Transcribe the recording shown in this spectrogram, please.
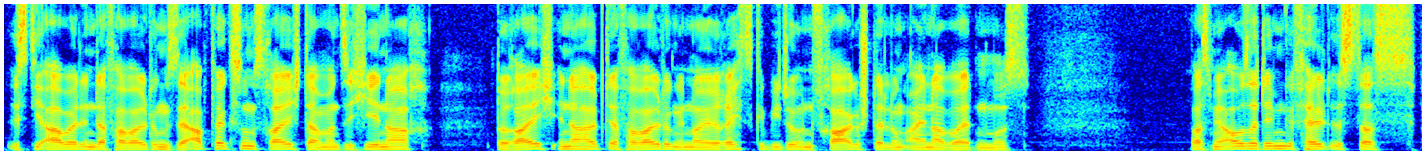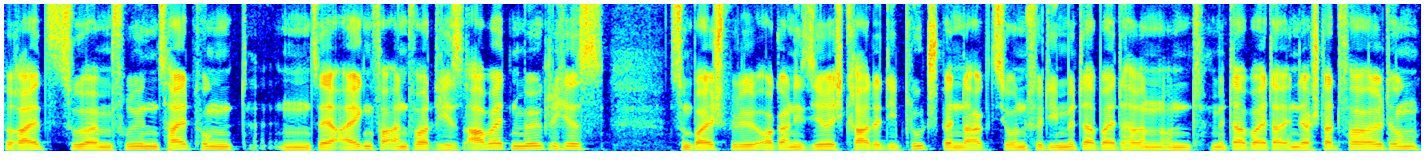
ist die Arbeit in der Verwaltung sehr abwechslungsreich, da man sich je nach Bereich innerhalb der Verwaltung in neue Rechtsgebiete und Fragestellungen einarbeiten muss. Was mir außerdem gefällt, ist, dass bereits zu einem frühen Zeitpunkt ein sehr eigenverantwortliches Arbeiten möglich ist. Zum Beispiel organisiere ich gerade die Blutspendeaktion für die Mitarbeiterinnen und Mitarbeiter in der Stadtverwaltung.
